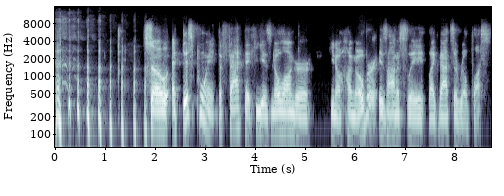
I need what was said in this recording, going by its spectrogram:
so at this point, the fact that he is no longer, you know, hungover is honestly like that's a real plus.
